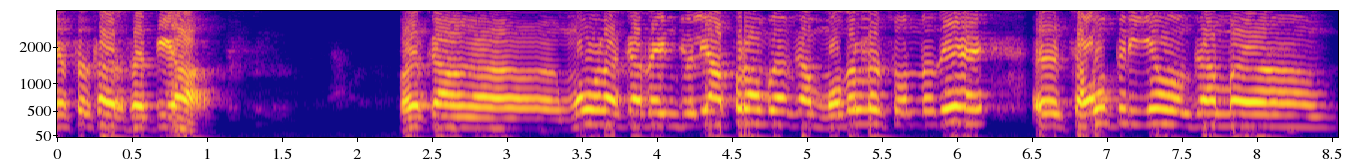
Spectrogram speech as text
எஸ்எஸ்ஆர் சத்யா. மூல கதைன்னு சொல்லி அப்புறம் முதல்ல சொன்னதே சௌத்ரியும் க- ம-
